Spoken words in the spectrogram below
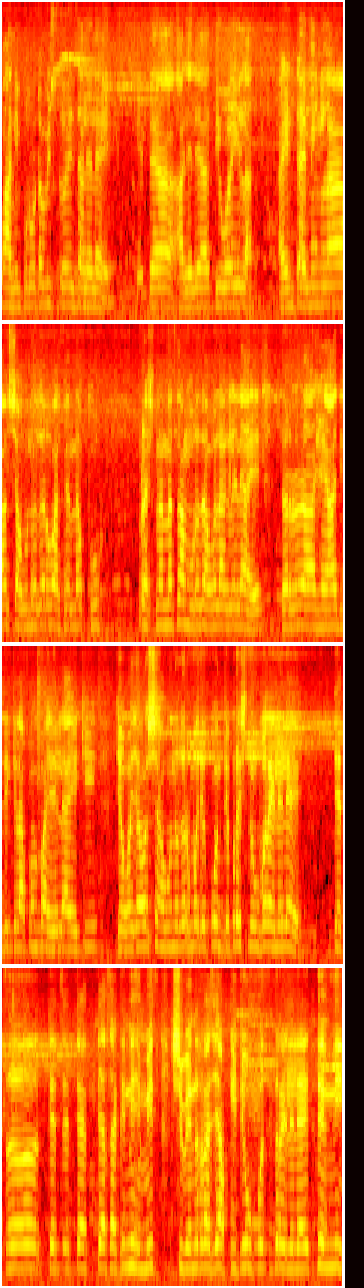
पाणी पुरवठा विस्कळीत झालेला आहे येत्या आलेल्या दिवाळीला ऐन टायमिंगला शाहूनगर वासियांना खूप प्रश्नांना सामोरं जावं लागलेलं आहे. तर ह्या आधी देखील आपण पाहिलेलं आहे की जेव्हा जेव्हा शाहूनगरमध्ये कोणते प्रश्न उभे राहिलेले आहेत त्याचं त्याचे त्या त्यासाठी नेहमीच शिवेंद्रराजे आप इथे उपस्थित राहिलेले आहेत. त्यांनी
